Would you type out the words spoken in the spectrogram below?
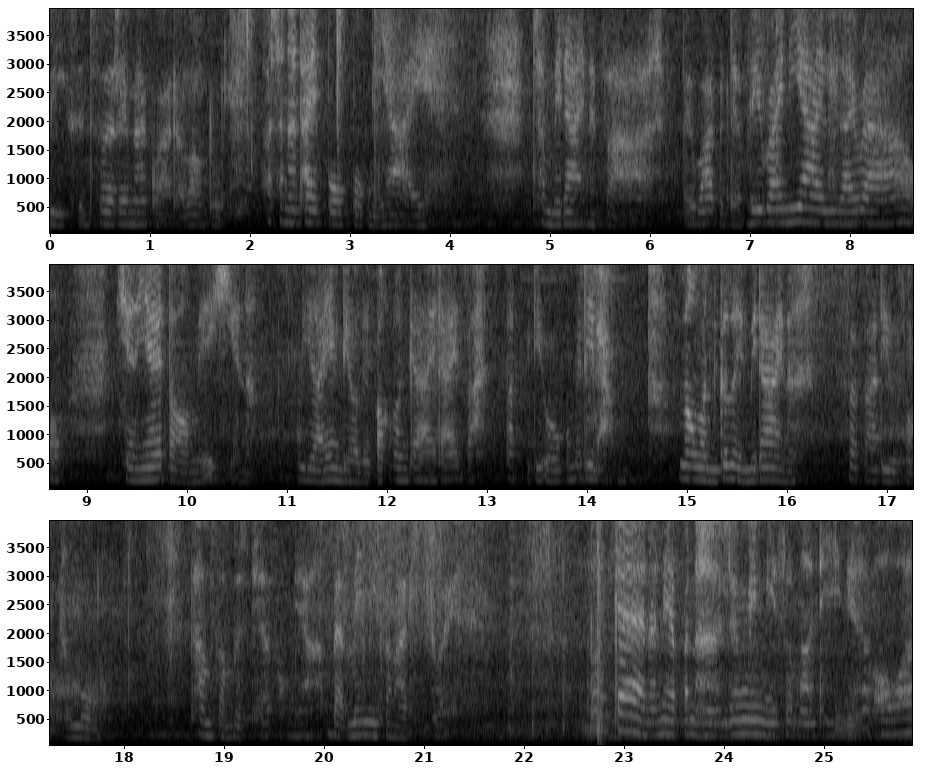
ลีกเซนเซอร์ได้มากกว่าเดี๋ยวลองดู เพราะฉะนั้นไทยโปปกนิยายทำไม่ได้นะจ๊ะ ไปวาดเป็นเดิมรีไรนิยายรีไรต์ราวเขียนนิยายต่อไม่ได้เขียนอะ รีไรต์อย่างเดียวเลยออกกำลังกายได้จ้ะตัดวิดีโอก็ไม่ได้ทำรางวัลก็เลยไม่ได้นะสตาร์ดิวสองชั่วโมงทำสำเร็จแค่สองอย่างแบบไม่มีสมาธิด้วยต้องแก้นะเนี่ยปัญหาเรื่องไม่มีสมาธิเนี่ยเพราะว่า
